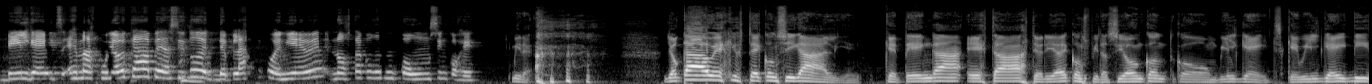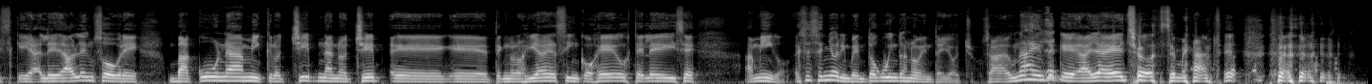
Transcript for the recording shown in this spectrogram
Bill Gates, es más, cuidado que cada pedacito de, de plástico de nieve no está con un, con un 5G. Mira. Yo cada vez que usted consiga a alguien que tenga estas teorías de conspiración con, con Bill Gates, que Bill Gates dice que le hablen sobre vacuna, microchip, nanochip, eh, eh, tecnología de 5G, usted le dice, amigo, ese señor inventó Windows 98. O sea, una gente que haya hecho semejante...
